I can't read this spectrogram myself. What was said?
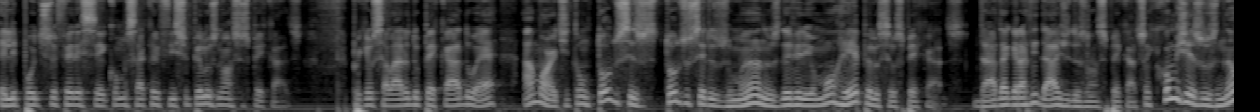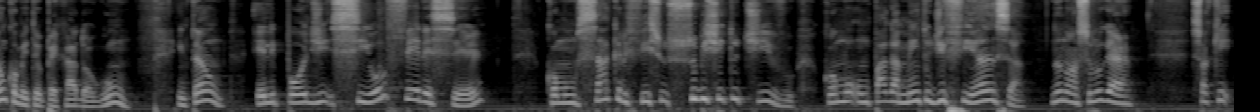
ele pôde se oferecer como sacrifício pelos nossos pecados. Porque o salário do pecado é a morte. Então, todos, todos os seres humanos deveriam morrer pelos seus pecados, dada a gravidade dos nossos pecados. Só que, como Jesus não cometeu pecado algum, então ele pôde se oferecer como um sacrifício substitutivo, como um pagamento de fiança no nosso lugar. Só que,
